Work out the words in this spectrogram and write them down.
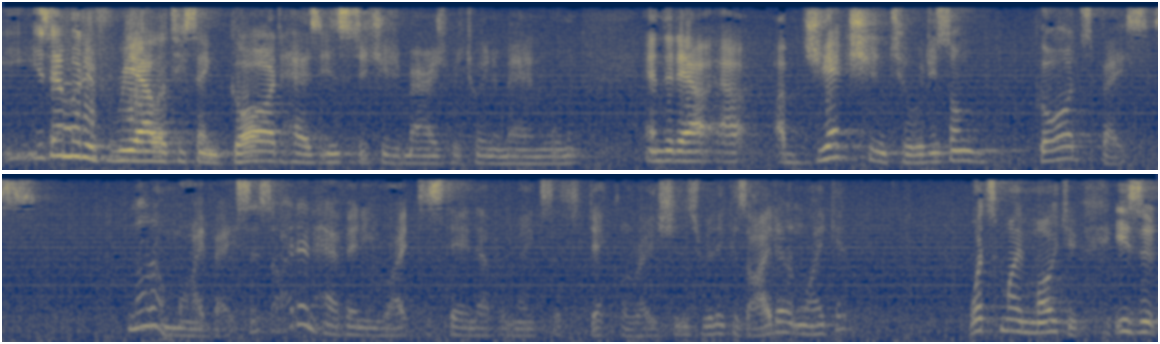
Is our motive reality saying God has instituted marriage between a man and a woman and that our, our objection to it is on God's basis? Not on my basis. I don't have any right to stand up and make such declarations, really, because I don't like it. What's my motive? Is it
